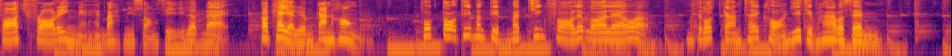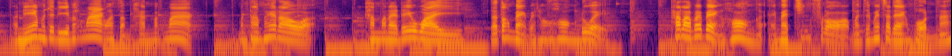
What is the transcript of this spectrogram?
forge flooring เนี่ย เห็นปะมี 2 สีเลือกได้ ก็แค่อย่าลืมกั้นห้อง พวกโต๊ะที่มันติด matching floor เรียบร้อยแล้วอะ มันจะลดการใช้ของ 25%อันนี้มันจะดีมากๆ มันสำคัญมากๆ มันทำให้เราอะทำอะไรได้ไว แล้วต้องแบ่งเป็นห้องด้วย ถ้าเราไม่แบ่งห้องไอ้ matching floor มันจะไม่แสดงผลนะ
